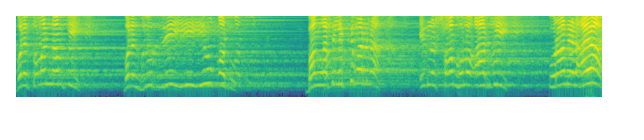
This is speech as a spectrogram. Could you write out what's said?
বলে, তোমার নাম কি? বলে জুররি ইউ কদু বাংলাতে লিখতে পারে না। এগুলো সব হলো আরবি, কোরআনের আয়াত।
